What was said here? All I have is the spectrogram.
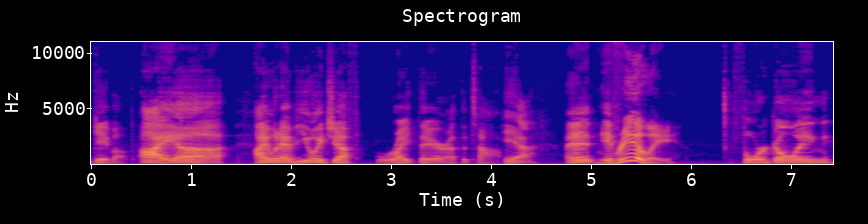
gave up. I uh I would have UHF right there at the top. Yeah. And if really? for going,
